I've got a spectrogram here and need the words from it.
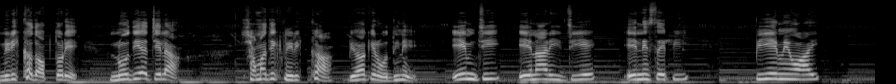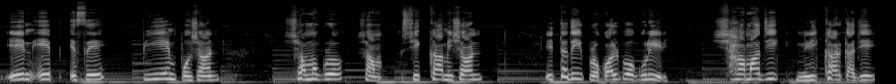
নিরীক্ষা দপ্তরে নদিয়া জেলা সামাজিক নিরীক্ষা বিভাগের অধীনে MG NREGA NSAP PMAY NFSA PM Poshan সমগ্র সাম- শিক্ষা মিশন ইত্যাদি প্রকল্পগুলির সামাজিক নিরীক্ষার কাজে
